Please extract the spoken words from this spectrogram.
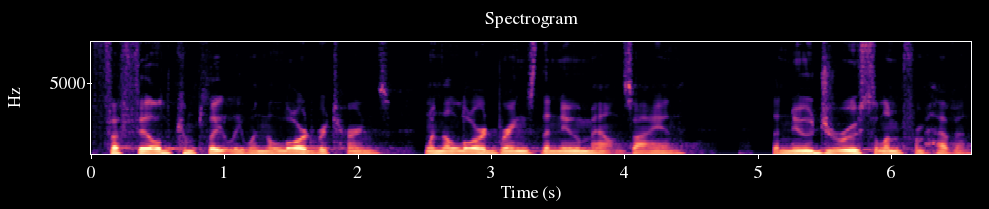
fulfilled completely when the Lord returns, when the Lord brings the new Mount Zion the new Jerusalem from heaven.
